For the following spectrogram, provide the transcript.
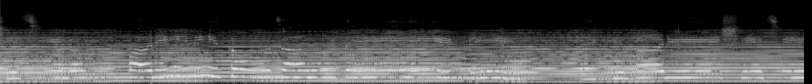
এসেছিল পারিনি তো জানতে প্রেম একেবারে এসেছিল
